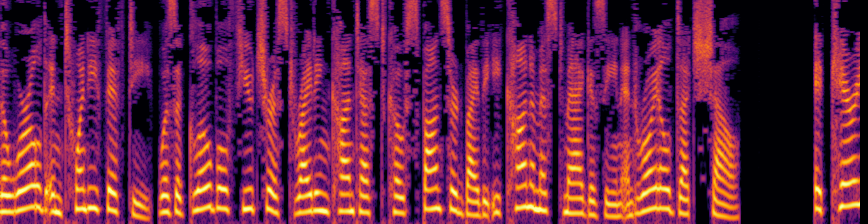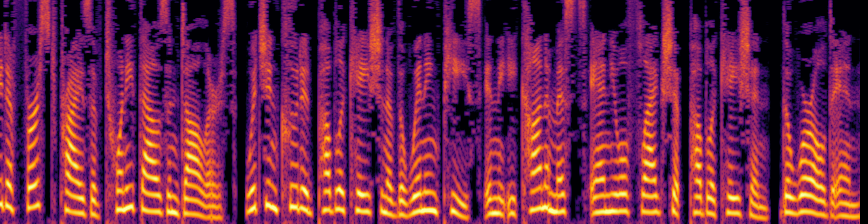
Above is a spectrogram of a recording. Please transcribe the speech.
The World in 2050 was a global futurist writing contest co-sponsored by The Economist magazine and Royal Dutch Shell. It carried a first prize of $20,000, which included publication of the winning piece in The Economist's annual flagship publication, The World in.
